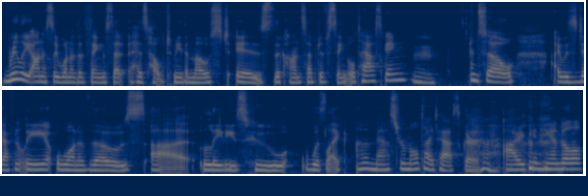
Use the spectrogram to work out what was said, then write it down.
really, honestly, one of the things that has helped me the most is the concept of single tasking. Mm. And so I was definitely one of those uh, ladies who was like, I'm a master multitasker. I can handle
